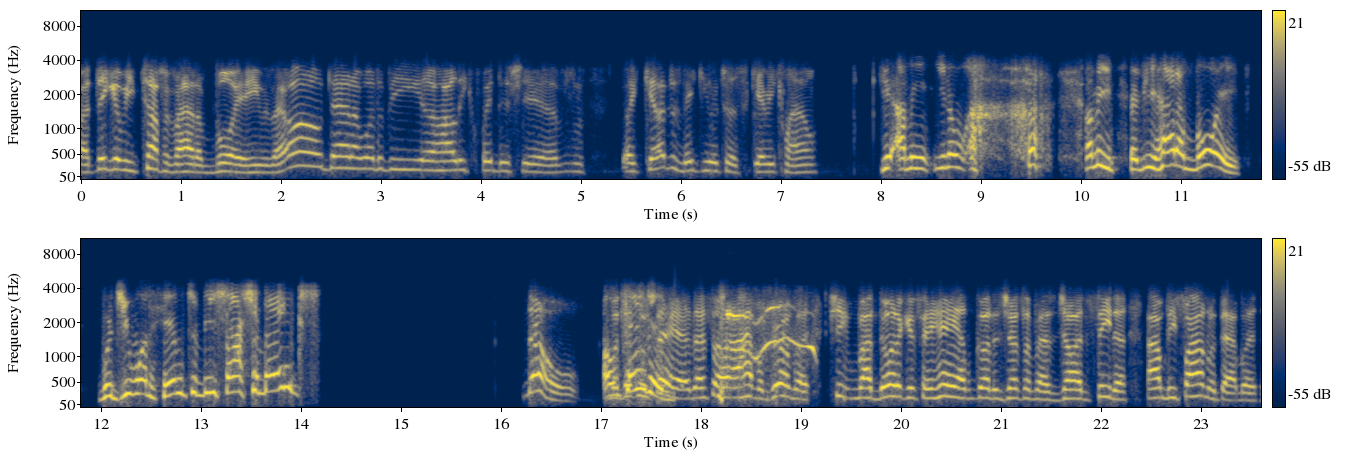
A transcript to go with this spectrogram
But I think it'd be tough if I had a boy and he was like, "Oh, Dad, I want to be uh, Harley Quinn this year." Like, can I just make you into a scary clown? Yeah, I mean, you know, I mean, if you had a boy, would you want him to be Sasha Banks? No. Okay, that's then. That's why I have a girl, but she, my daughter can say, "Hey, I'm going to dress up as John Cena." I'll be fine with that. But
